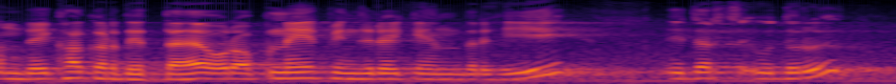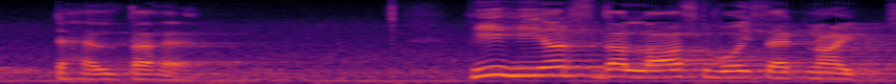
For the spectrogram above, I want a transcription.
अनदेखा कर देता है और अपने पिंजरे के अंदर ही इधर से उधर टहलता है। He hears the last voice at night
